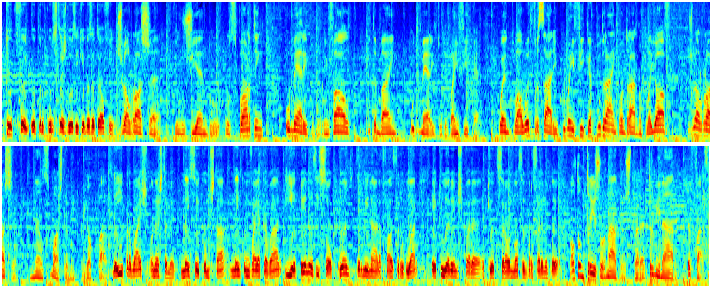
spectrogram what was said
aquilo que foi o percurso das duas equipas até ao fim. Joel Rocha elogiando o Sporting, o mérito do rival e também o demérito do Benfica. Quanto ao adversário que o Benfica poderá encontrar no play-off, Joel Rocha não se mostra muito preocupado. Daí para baixo, honestamente, nem sei como está, nem como vai acabar e apenas e só quando terminar a fase regular é que olharemos para aquele que será o nosso adversário no play-off. Faltam três jornadas para terminar a fase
